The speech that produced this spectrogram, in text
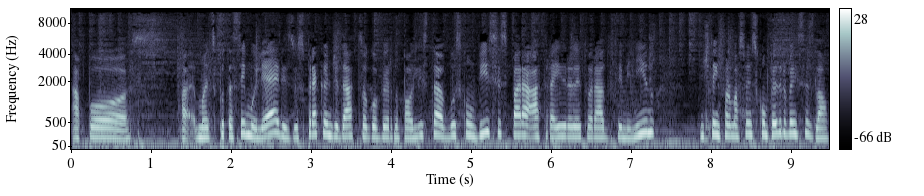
após uma disputa sem mulheres, os pré-candidatos ao governo paulista buscam vices para atrair eleitorado feminino a gente tem informações com Pedro Venceslau.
